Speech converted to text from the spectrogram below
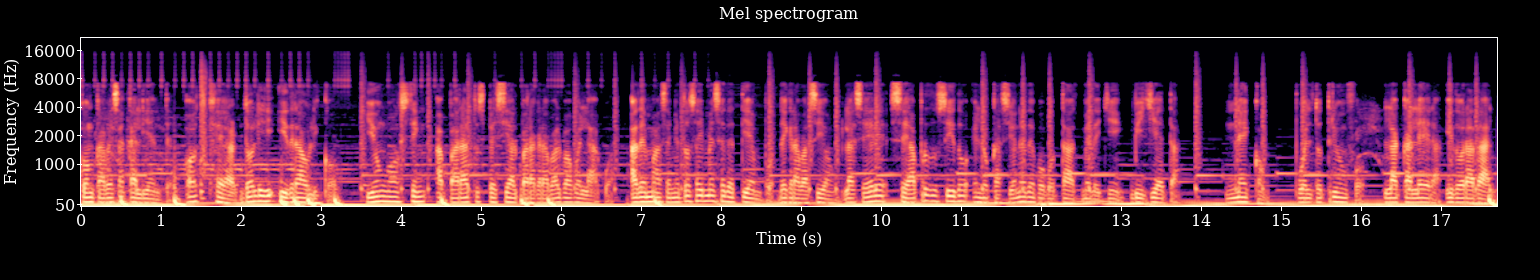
con cabeza caliente, hot hair, dolly hidráulico y un Austin aparato especial para grabar bajo el agua. Además, en estos seis meses de tiempo de grabación, la serie se ha producido en locaciones de Bogotá, Medellín, Villeta, Necon, Puerto Triunfo, La Calera y Doradal,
